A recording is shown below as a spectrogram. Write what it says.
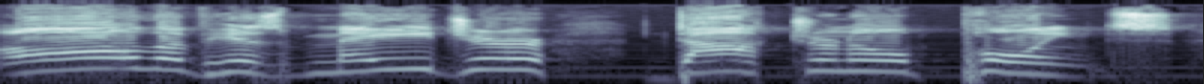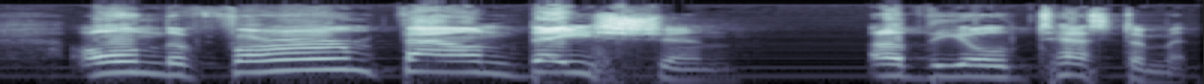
all of his major doctrinal points on the firm foundation of the Old Testament.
